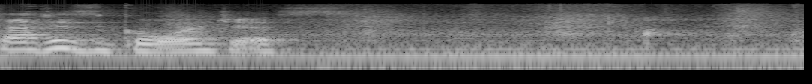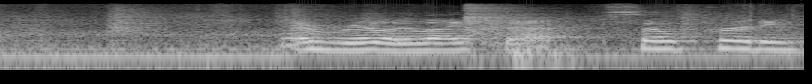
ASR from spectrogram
that is gorgeous. I really like that. So pretty.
